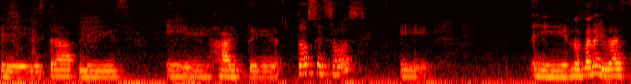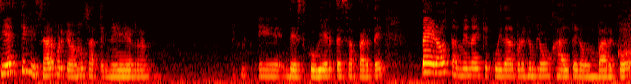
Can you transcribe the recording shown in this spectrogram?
eh, el strapless, eh, halter, todos esos eh, eh, nos van a ayudar sí a estilizar porque vamos a tener eh, descubierta esa parte, pero también hay que cuidar, por ejemplo, un halter o un barco,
